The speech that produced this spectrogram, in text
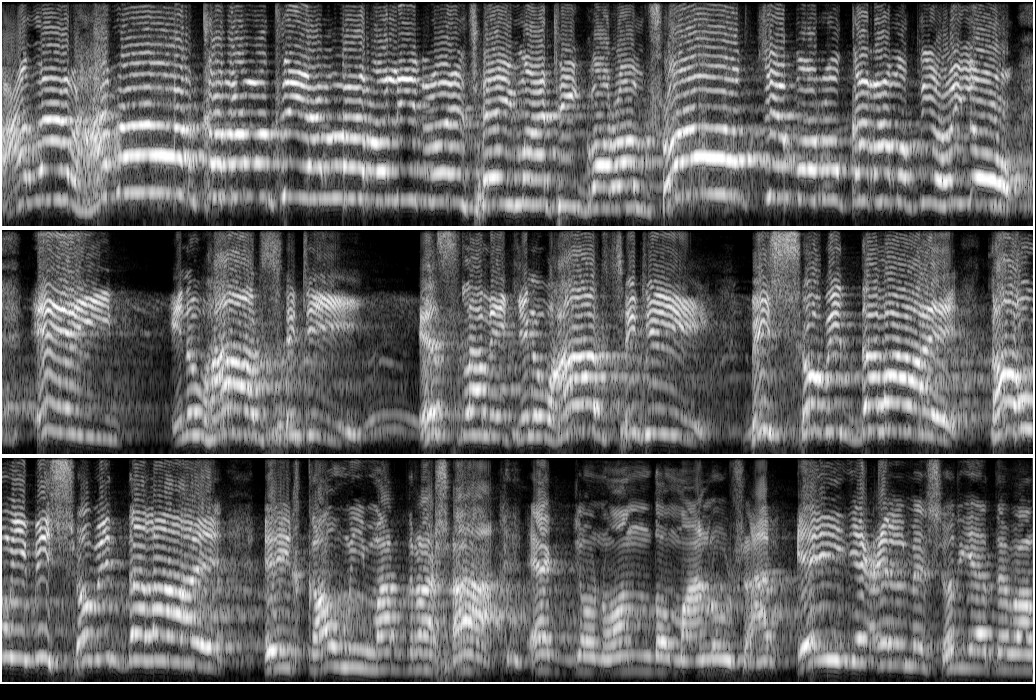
হাজার হাজার কারামতি আল্লাহর অলির রয়েছে এই মাটি গরম। সবচেয়ে বড় কারামতি হইল এই ইউনিভার্সিটি, ইসলামিক ইউনিভার্সিটি, বিশ্ববিদ্যালয়, কাউমি বিশ্ববিদ্যালয় এই কাউমি মাদ্রাসা একজন অন্ধ মানুষ, আর এই যে এলমে শরিয়াত এবং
